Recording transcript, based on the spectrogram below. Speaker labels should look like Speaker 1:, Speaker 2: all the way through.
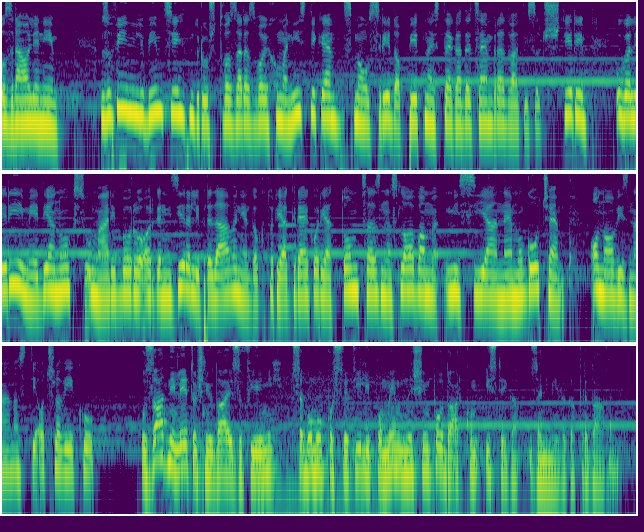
Speaker 1: Pozdravljeni. Zofijini ljubimci, Društvo za razvoj humanistike, smo v sredo 15. decembra 2004 v galeriji Media Nox v Mariboru organizirali predavanje dr. Gregorja Tomca z naslovom Misija nemogoče o novi znanosti o človeku.
Speaker 2: V zadnji letošnji vdaji Zofijinih se bomo posvetili pomembnejšim poudarkom iz tega zanimivega predavanja.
